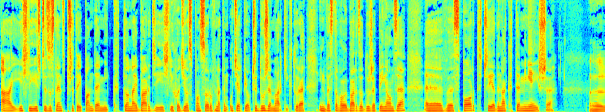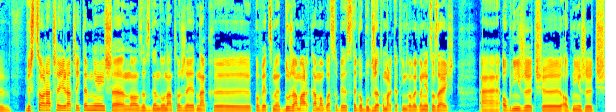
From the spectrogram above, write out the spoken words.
a jeśli jeszcze zostając przy tej pandemii, kto najbardziej, jeśli chodzi o sponsorów, na tym ucierpiał? Czy duże marki, które inwestowały bardzo duże pieniądze w sport, czy jednak te mniejsze? E, wiesz co, raczej, raczej te mniejsze, no, ze względu na to, że jednak e, powiedzmy duża marka mogła sobie z tego budżetu marketingowego nieco zejść, e, obniżyć, obniżyć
